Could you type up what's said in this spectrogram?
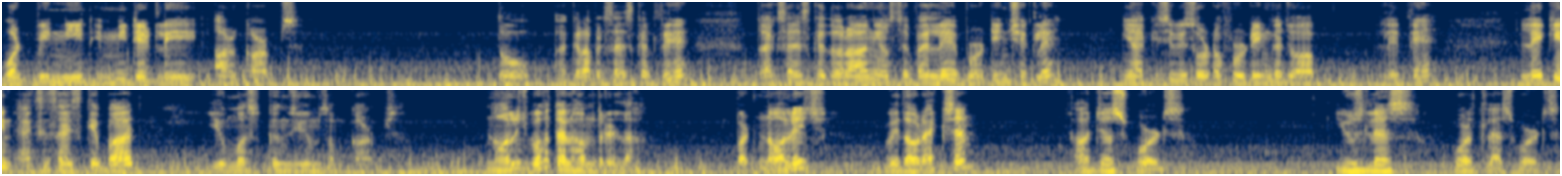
what we need immediately are carbs तो अगर आप एक्सरसाइज करते हैं तो एक्सरसाइज के दौरान या उससे पहले प्रोटीन शेक लें, या किसी भी सॉर्ट ऑफ़ प्रोटीन का जो आप लेते हैं। लेकिन एक्सरसाइज के बाद you must consume some carbs knowledge बहुत है अल्हम्दुलिल्लाह but knowledge without action are just words useless worthless words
